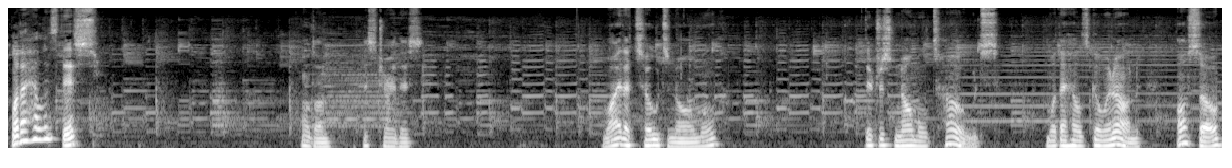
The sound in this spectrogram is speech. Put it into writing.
What the hell is this? Hold on, let's try this. Why are the toads normal? They're just normal toads. What the hell's going on? Also,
